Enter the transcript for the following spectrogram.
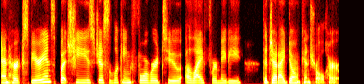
and her experience, but she's just looking forward to a life where maybe the Jedi don't control her.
